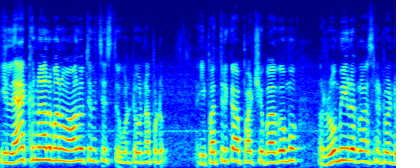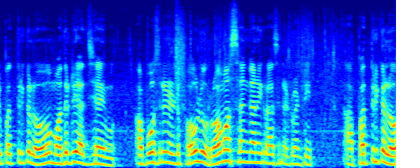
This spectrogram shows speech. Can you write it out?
ఈ లేఖనాలు మనం ఆలోచన చేస్తూ ఉంటూ ఉన్నప్పుడు ఈ పత్రికా పాఠ్యభాగము రోమిలకు రాసినటువంటి పత్రికలో మొదటి అధ్యాయము ఆ పోసినటువంటి పౌలు రోమా సంఘానికి రాసినటువంటి ఆ పత్రికలో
